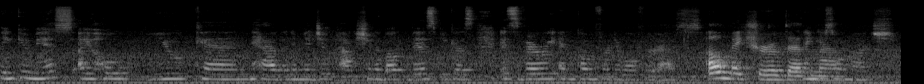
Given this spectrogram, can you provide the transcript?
thank you, miss. I hope you can have an immediate action about this because it's very uncomfortable for us. I'll make sure of that, Thank ma'am. you so much.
